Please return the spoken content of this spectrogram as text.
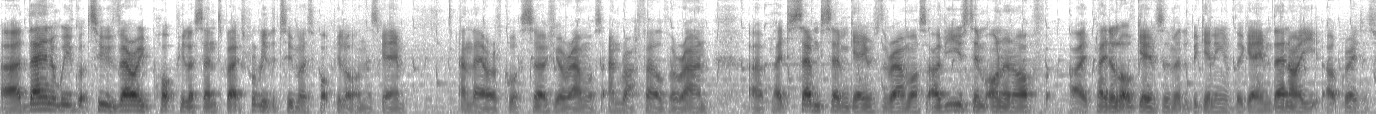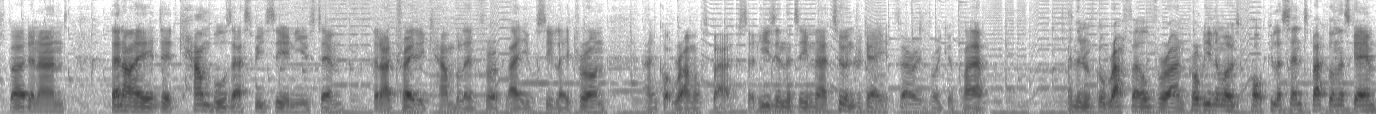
Uh, then we've got two very popular centre backs, probably the two most popular on this game and they are of course Sergio Ramos and Rafael Varane. Uh, played 77 games with Ramos. I've used him on and off. I played a lot of games with him at the beginning of the game. Then I upgraded to Ferdinand. Then I did Campbell's SBC and used him. Then I traded Campbell in for a player you'll see later on and got Ramos back. So he's in the team there. 200k, very, very good player. And then we've got Rafael Varane, probably the most popular centre back on this game.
